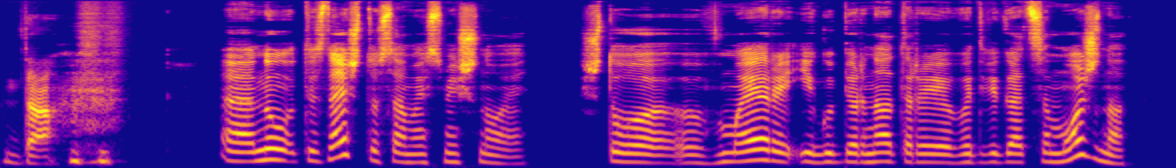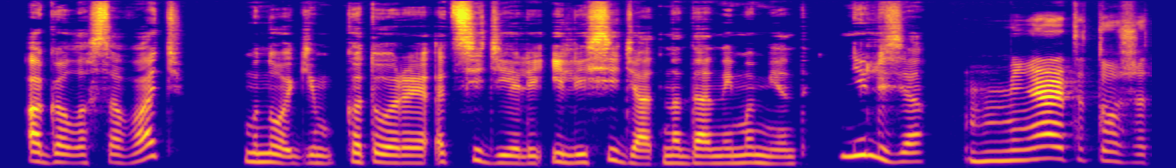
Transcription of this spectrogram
да. Э, ну, ты знаешь, что самое смешное? Что в мэры и губернаторы выдвигаться можно, а голосовать многим, которые отсидели или сидят на данный момент, нельзя. Меня это тоже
